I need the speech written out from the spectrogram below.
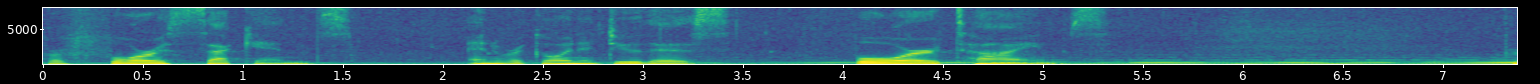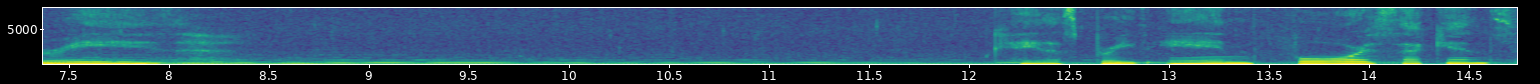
for four seconds. And we're going to do this four times. Breathe. Okay, let's breathe in four seconds.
